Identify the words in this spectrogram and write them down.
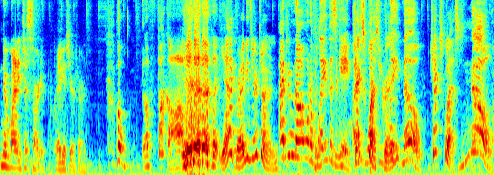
Never mind, it just started. Craig, it's your turn. Oh, uh, fuck off. yeah, Craig, it's your turn. I do not want to play this game. I Chex just want Quest, you Craig. play. No. Chex Quest. No!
